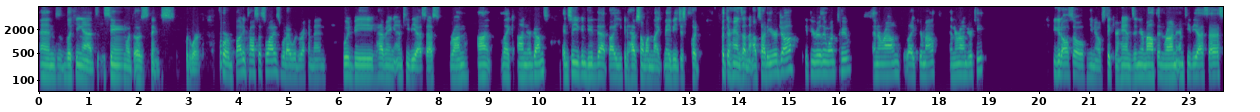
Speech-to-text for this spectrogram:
and looking at seeing what those things would work for body process wise. What I would recommend would be having MTVSS run on like on your gums, and so you can do that by you could have someone like maybe just put put their hands on the outside of your jaw if you really want to and around like your mouth and around your teeth. You could also you know stick your hands in your mouth and run mtvss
